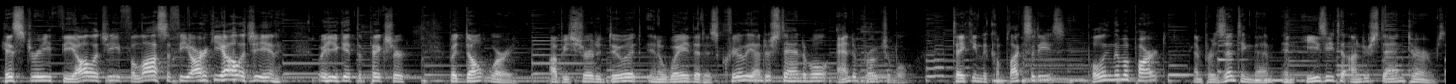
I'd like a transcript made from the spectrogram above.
history, theology, philosophy, archaeology, and well, you get the picture. But don't worry, I'll be sure to do it in a way that is clearly understandable and approachable, taking the complexities, pulling them apart, and presenting them in easy to understand terms.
